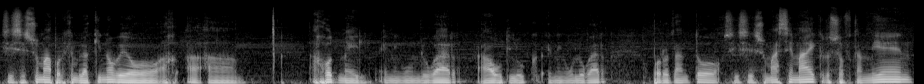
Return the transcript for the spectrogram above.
si se suma, por ejemplo, aquí no veo a, Hotmail en ningún lugar, a Outlook en ningún lugar, por lo tanto, si se sumase Microsoft también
